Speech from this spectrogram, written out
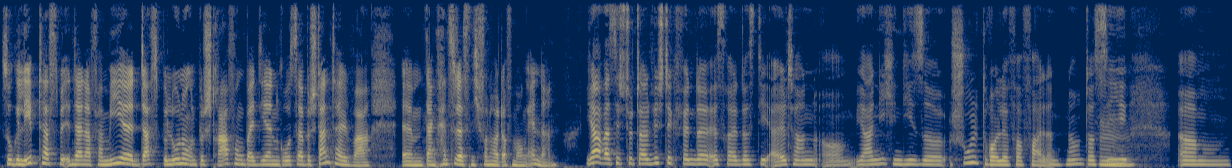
so gelebt hast in deiner Familie, dass Belohnung und Bestrafung bei dir ein großer Bestandteil war, ähm, dann kannst du das nicht von heute auf morgen ändern. Ja, was ich total wichtig finde, ist halt, dass die Eltern ähm, ja nicht in diese Schuldrolle verfallen, ne? dass mhm. sie ähm,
